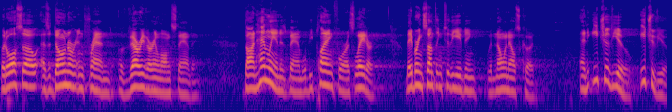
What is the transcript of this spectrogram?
but also as a donor and friend of very, very long standing. Don Henley and his band will be playing for us later. They bring something to the evening that no one else could. And each of you, each of you,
